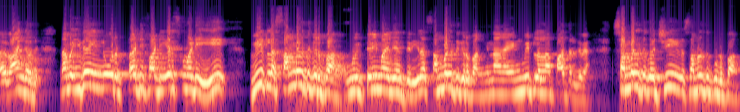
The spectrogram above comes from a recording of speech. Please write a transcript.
அது வாங்குறது. நம்ம இதே இன்னும் ஒரு தேர்ட்டி ஃபார்ட்டி இயர்ஸ்க்கு முன்னாடி வீட்டுல சம்பளத்துக்கு இருப்பாங்க. உங்களுக்கு தெரியுமா இல்லையான்னு தெரியல. சம்பளத்துக்கு இருப்பாங்க. நாங்க எங்க வீட்டுல எல்லாம் பாத்துருக்கிறேன் சம்பளத்துக்கு வச்சு சம்பளத்துக்கு கொடுப்பாங்க.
